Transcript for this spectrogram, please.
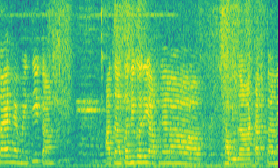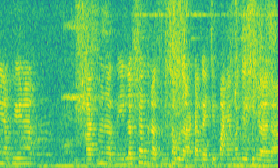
काय आहे माहिती आहे का? आता कधी कधी आपल्याला साबुदाणा टाकताना आपली आठवण राहत नाही लक्षात राहत नाही साबुदाणा टाकायचे पाण्यामध्ये भिजायला.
